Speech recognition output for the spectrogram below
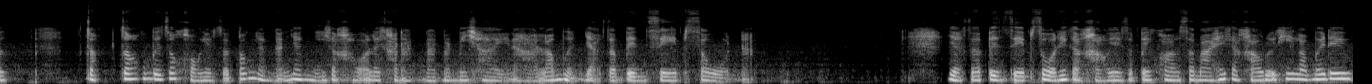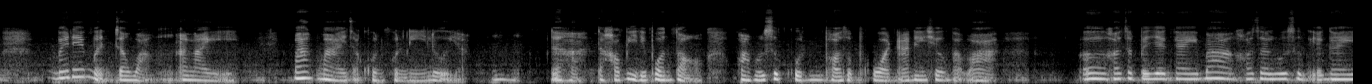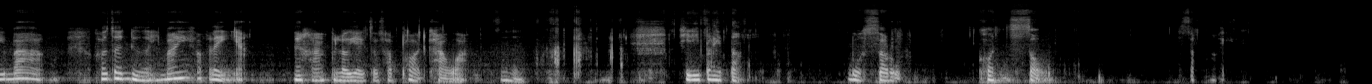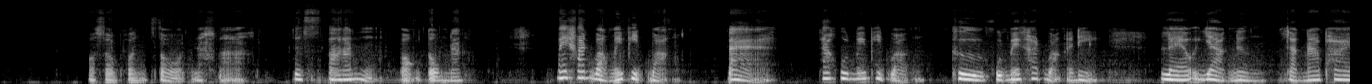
จับจ้องเป็นเจ้าของอยากจะต้องอย่างนั้นอย่างนี้กับเขาอะไรขนาดนั้นมันไม่ใช่นะคะแล้วเหมือนอยากจะเป็นเซฟโซนอะอยากจะเป็นเซฟโซนให้กับเขา อยากจะเป็นความสบายให้กับเขาโดยที่เราไม่ได้ไม่ได้เหมือนจะหวังอะไรมากมายจากคนคนนี้เลยอะนะคะแต่เขามีอิทธิพลต่อความรู้สึกคุณพอสมควรนะในเชิงแบบว่า เออ เขาจะเป็นยังไงบ้าง เขาจะรู้สึกยังไงบ้าง เขาจะเหนื่อยไหมอะไรอย่างเงี้ยนะคะเราอยากจะซัพพอร์ตเขาอะอทีนี้ไปต่อบทสรุปคนโสดสักหน่อยบทสรุปคนโสดนะคะ The Sun บอกตรงนะ ไม่คาดหวังไม่ผิดหวัง แต่ถ้าคุณไม่ผิดหวัง คือคุณไม่คาดหวังนั่นเอง แล้วอีกอย่างหนึ่งจากหน้าไพ่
